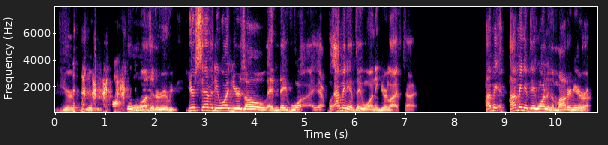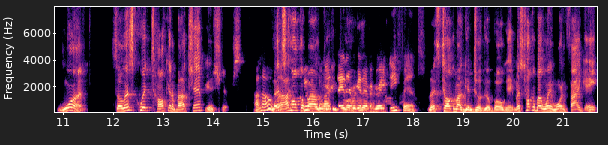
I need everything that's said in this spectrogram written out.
You're, you're the ones that are river. You're 71 years old, and they've won. How many have they won in your lifetime? How many? How many have they won in the modern era? One. So let's quit talking about championships. I know. Let's I talk about don't getting understand to they a were going to good- have a great defense. Let's talk about getting to a good bowl game. Let's talk about winning more than five games.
